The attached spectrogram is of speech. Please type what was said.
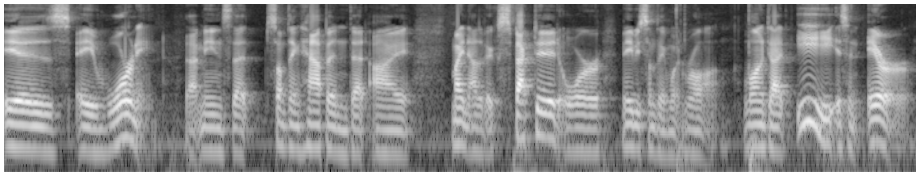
is a warning. That means that something happened that I might not have expected or maybe something went wrong. Log.e is an error.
